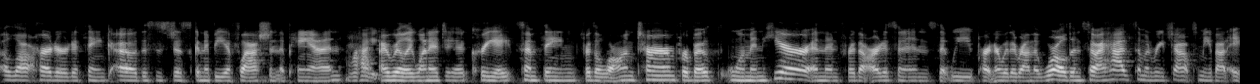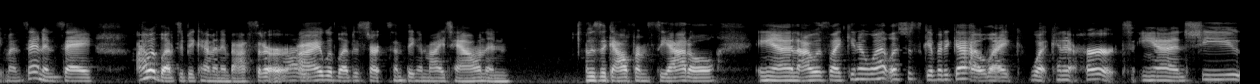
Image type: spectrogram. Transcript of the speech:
a lot harder to think, oh, this is just going to be a flash in the pan. Right. I really wanted to create something for the long term for both women here and then for the artisans that we partner with around the world. And so I had someone reach out to me about eight months in and say, I would love to become an ambassador. Right. I would love to start something in my town. And it was a gal from Seattle. And I was like, you know what? Let's just give it a go. Like, what can it hurt? And she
